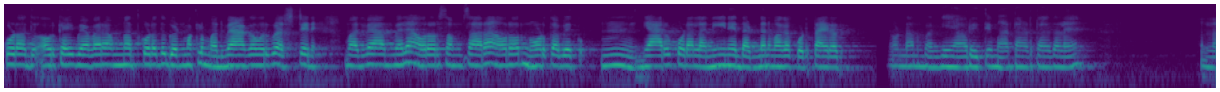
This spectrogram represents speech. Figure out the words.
ಕೊಡೋದು. ಅವ್ರ ಕೈಗೆ ವ್ಯವಹಾರ ಅನ್ನೋದು ಕೊಡೋದು ಗಂಡು ಮಕ್ಳು ಮದುವೆ ಆಗೋವರೆಗೂ ಅಷ್ಟೇ ಮದುವೆ ಆದಮೇಲೆ ಅವ್ರವ್ರ ಸಂಸಾರ ಅವ್ರವ್ರು ನೋಡ್ಕೋಬೇಕು. ಹ್ಞೂ ಯಾರು ಕೊಡಲ್ಲ. ನೀನೇ ದಡ್ಡನ ಮಗ ಕೊಡ್ತಾ ಇರೋದು. ನೋಡಿ ನನ್ನ ಬಗ್ಗೆ ಯಾವ ರೀತಿ ಮಾತಾಡ್ತಾ ಇದ್ದಾಳೆ? ಅಲ್ಲ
